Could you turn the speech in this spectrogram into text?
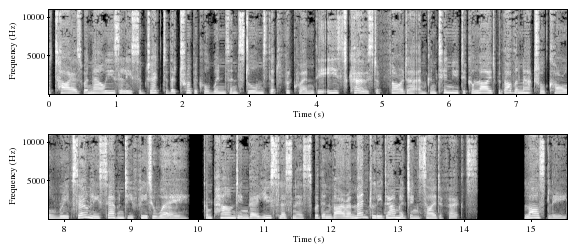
the tires were now easily subject to the tropical winds and storms that frequent the east coast of Florida and continue to collide with other natural coral reefs only 70 feet away, compounding their uselessness with environmentally damaging side effects. Lastly,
